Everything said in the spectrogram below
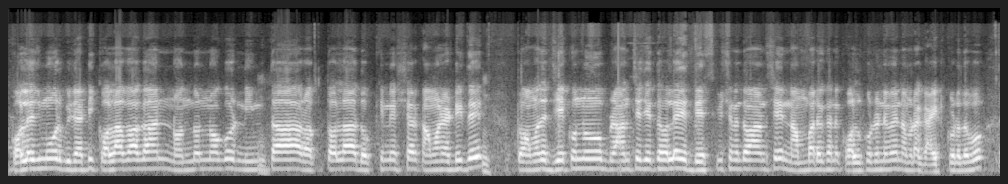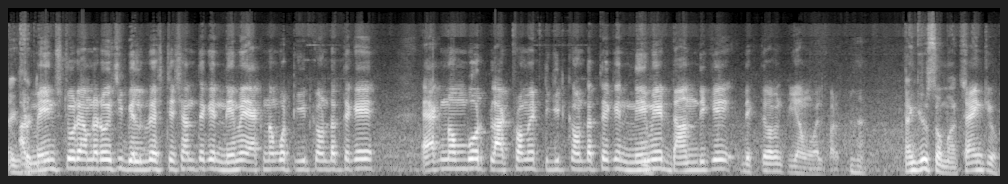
কলেজ মোড় বিরাটি কলাবাগান নন্দননগর নিমতা রত্তলা দক্ষিণেশ্বর কামারহাটিতে তো আমাদের যে কোনো ব্রাঞ্চে যেতে হলে ডেসক্রিপশনে দেওয়া আছে নাম্বার ওখানে কল করে নেবেন আমরা গাইড করে দেবো। আর মেইন স্টোরে আমরা রয়েছি বেলগুড়িয়া স্টেশন থেকে নেমে এক নম্বর টিকিট কাউন্টার থেকে এক নম্বর প্ল্যাটফর্মের টিকিট কাউন্টার থেকে নেমে ডান দিকে দেখতে পাবেন Priya mobile park. Thank you so much thank you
